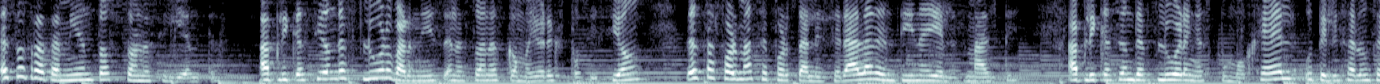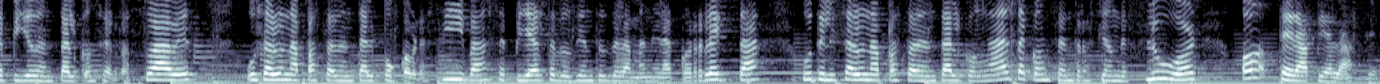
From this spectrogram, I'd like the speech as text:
Estos tratamientos son los siguientes. Aplicación de flúor barniz en las zonas con mayor exposición, de esta forma se fortalecerá la dentina y el esmalte. Aplicación de flúor en espumogel, utilizar un cepillo dental con cerdas suaves, usar una pasta dental poco abrasiva, cepillarse los dientes de la manera correcta, utilizar una pasta dental con alta concentración de flúor o terapia láser.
